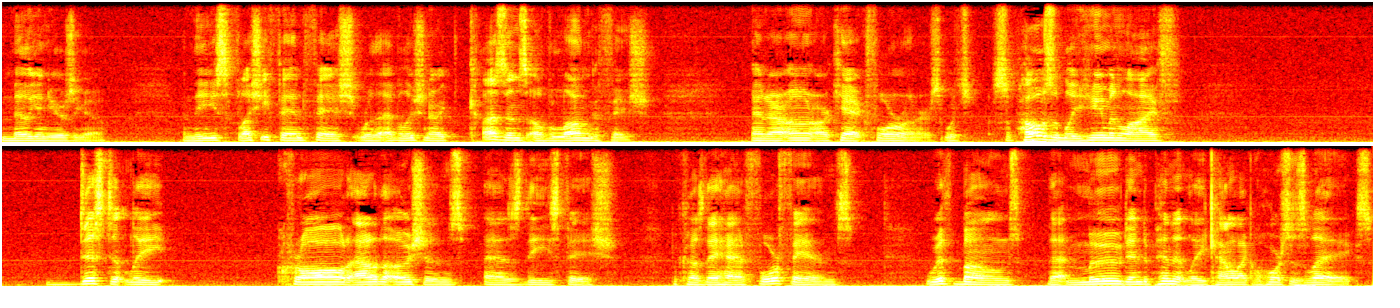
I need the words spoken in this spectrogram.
million years ago. And these fleshy finned fish were the evolutionary cousins of lungfish and our own archaic forerunners, which supposedly human life distantly crawled out of the oceans as these fish because they had four fins with bones that moved independently, kind of like a horse's legs.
